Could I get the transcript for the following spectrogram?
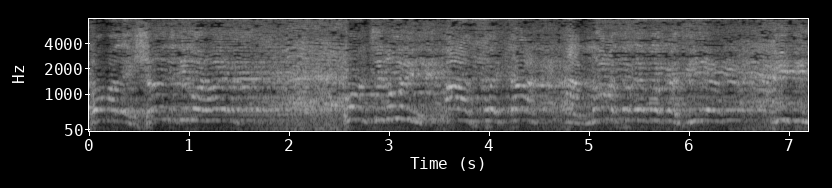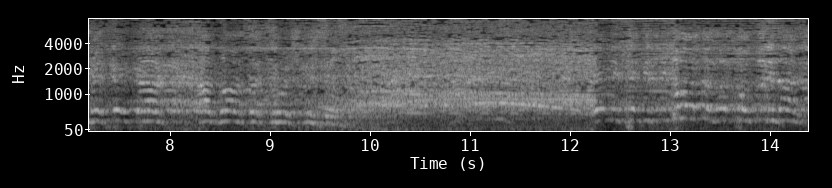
como Alexandre de Moraes continuem a açoitar a nossa democracia e desrespeitar a nossa Constituição. Ele teve todas as oportunidades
